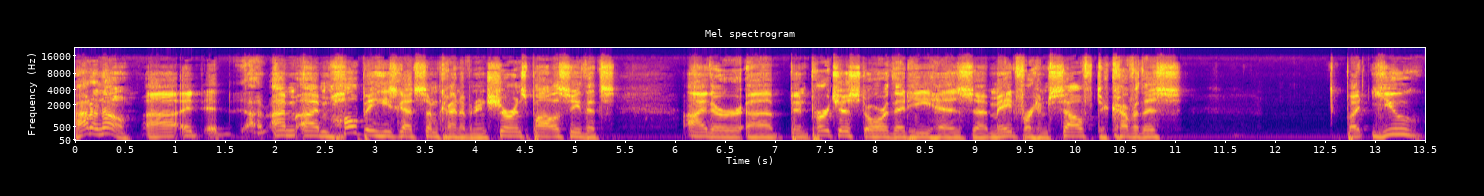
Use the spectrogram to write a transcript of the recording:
I don't know. Uh, it, it, I'm I'm hoping he's got some kind of an insurance policy that's either uh, been purchased or that he has uh, made for himself to cover this. But you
